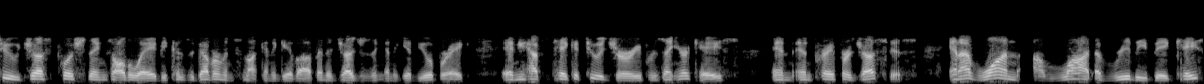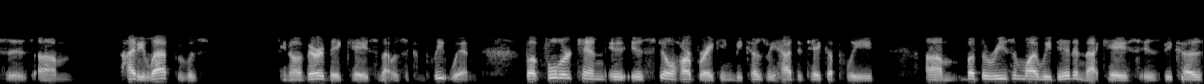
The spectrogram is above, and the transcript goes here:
to just push things all the way because the government's not going to give up and the judge isn't going to give you a break. And you have to take it to a jury, present your case, and, and pray for justice. And I've won a lot of really big cases. Um, Heidi Lepp was, you know, a very big case, and that was a complete win. But Fullerton is, is still heartbreaking because we had to take a plea. Um, but the reason why we did in that case is because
